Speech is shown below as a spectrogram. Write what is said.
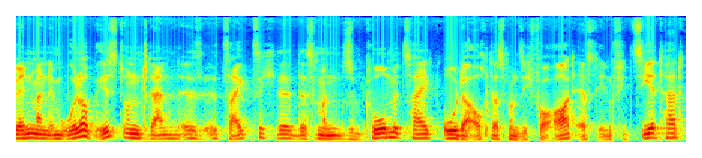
Wenn man im Urlaub ist und dann äh, zeigt sich, äh, dass man Symptome zeigt oder auch, dass man sich vor Ort erst infiziert hat,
